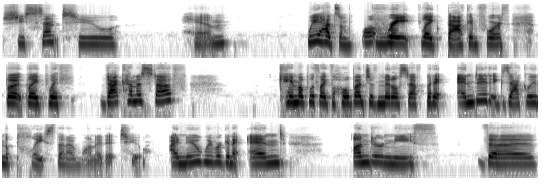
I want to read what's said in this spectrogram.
she sent to him. We had some well, great like back and forth, but like with that kind of stuff, came up with like the whole bunch of middle stuff, but it ended exactly in the place that I wanted it to. I knew we were going to end underneath the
